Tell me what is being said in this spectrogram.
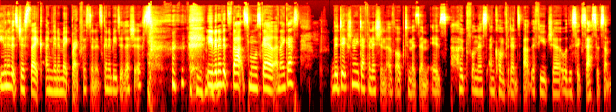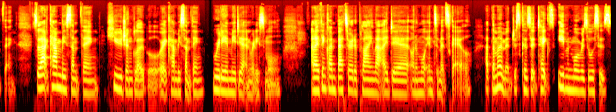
even if it's just like I'm going to make breakfast and it's going to be delicious, even if it's that small scale. And I guess the dictionary definition of optimism is hopefulness and confidence about the future or the success of something. So that can be something huge and global, or it can be something really immediate and really small. And I think I'm better at applying that idea on a more intimate scale at the moment just because it takes even more resources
